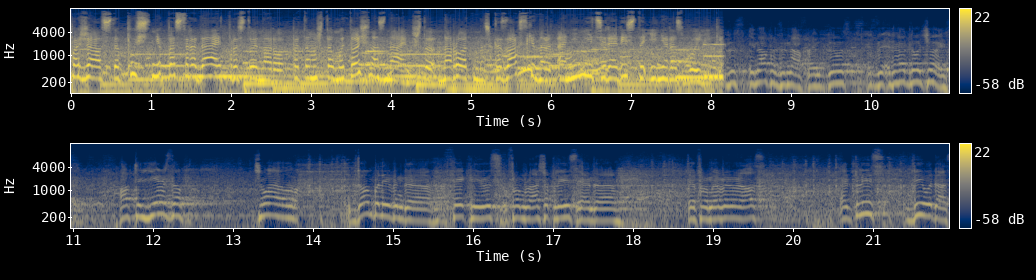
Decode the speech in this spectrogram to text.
пожалуйста, пусть не пострадает простой народ, потому что мы точно знаем, что народ, наш казахский народ, они не террористы и не разбойники. uh. And please be with us.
